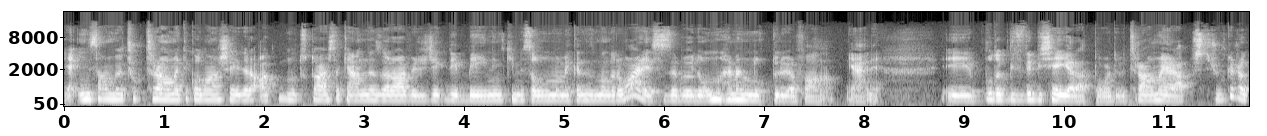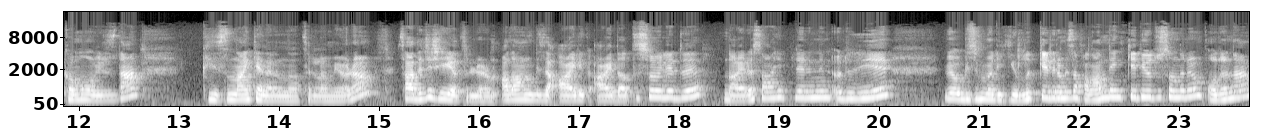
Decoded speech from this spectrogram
ya insan böyle çok travmatik olan şeyleri aklında tutarsa kendine zarar verecek diye beynin kimi savunma mekanizmaları var ya size böyle onu hemen unutturuyor falan. Yani e, bu da bizde bir şey yarattı orada bir travma yaratmıştı. Çünkü rakamı o yüzden kıyısından kenarını hatırlamıyorum. Sadece şeyi hatırlıyorum. Adam bize aylık aidatı söyledi. Daire sahiplerinin ödediği ve o bizim böyle yıllık gelirimize falan denk geliyordu sanırım o dönem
